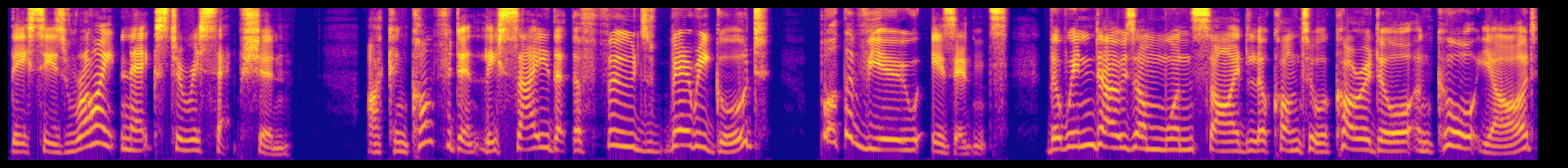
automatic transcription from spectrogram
This is right next to reception. I can confidently say that the food's very good, but the view isn't. The windows on one side look onto a corridor and courtyard,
